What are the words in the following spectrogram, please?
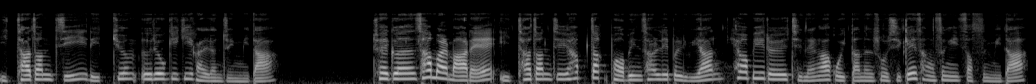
2차전지 리튬 의료기기 관련주입니다. 최근 3월 말에 2차전지 합작 법인 설립을 위한 협의를 진행하고 있다는 소식에 상승이 있었습니다.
